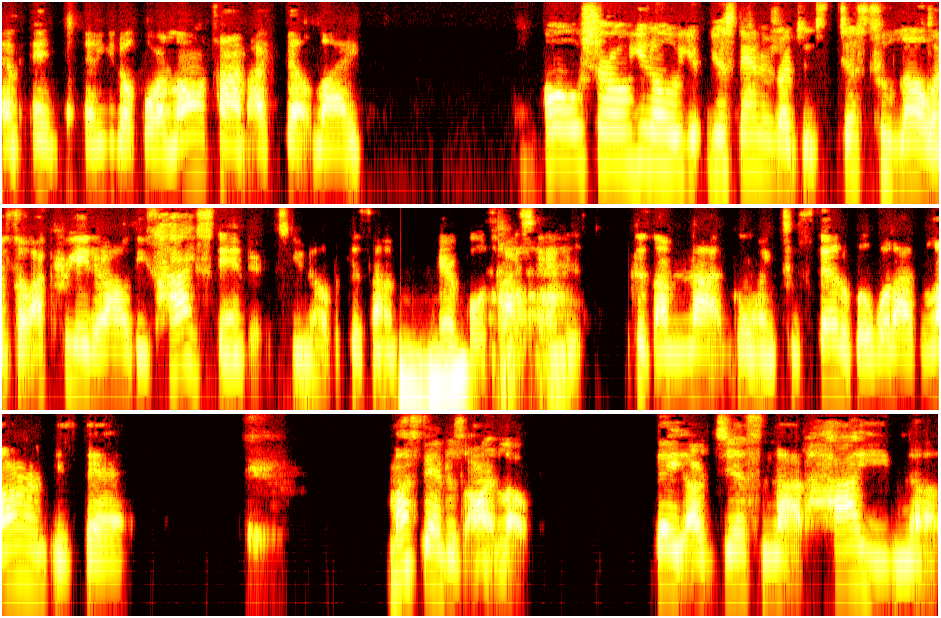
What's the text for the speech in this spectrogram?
And, and, and, you know, for a long time, I felt like oh, Cheryl, you know, your, your, standards are just, just too low. And so I created all these high standards, you know, because I'm mm-hmm. air quotes high standards because I'm not going to settle. But what I've learned is that my standards aren't low. They are just not high enough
